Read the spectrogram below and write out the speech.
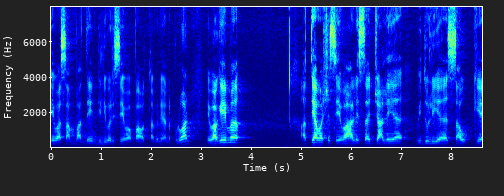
ඒවා සම්බන්ධයෙන් ඩිලිවරි සේවා පවත්වාගෙන යන්න පුළුවන්. ඒ වගේම අත්‍යවශ්‍ය සේවා ලෙස ජලය, විදුලිය, සෞඛ්‍ය,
